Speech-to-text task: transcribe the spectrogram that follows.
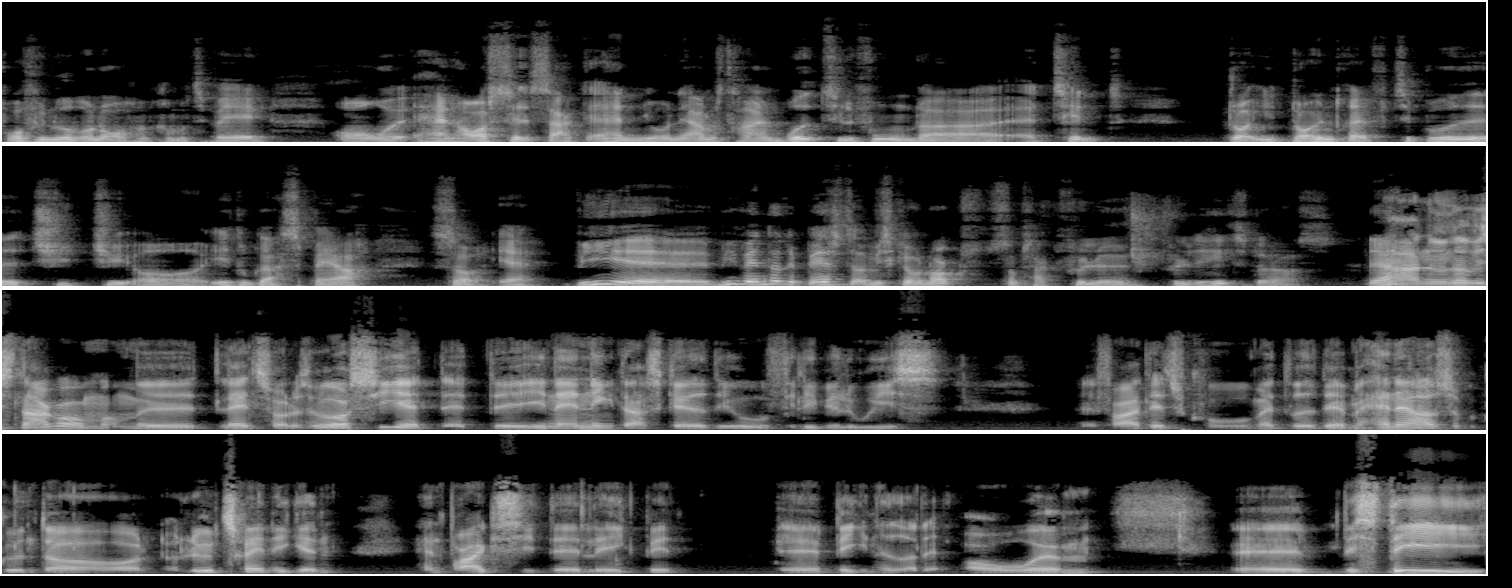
for at finde ud af, hvornår han kommer tilbage. Og øh, han har også selv sagt, at han jo nærmest har en rød telefon, der er tændt i døgndrift til både Chichi og Edu Gasper. Så ja, vi, øh, vi venter det bedste, og vi skal jo nok, som sagt, følge, følge det hele til dørs. Ja. ja, nu når vi snakker om, om uh, landsholdet, så vil jeg også sige, at, at øh, en anden, der er skadet, det er jo Felipe Luis fra Atletico Madrid der, men han er altså begyndt at, at, at løbetræne igen. Han brækker sit øh, uh, lægben, uh, øh, ben hedder det, og uh, uh, hvis det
